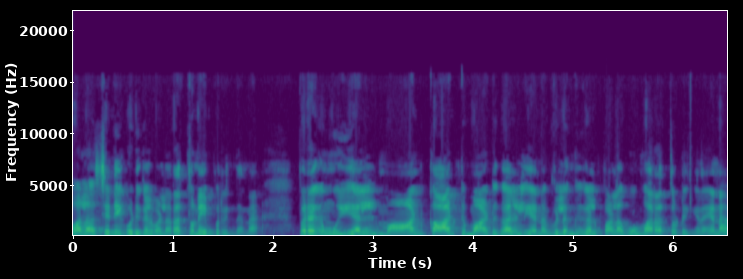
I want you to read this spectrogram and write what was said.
பல செடி கொடிகள் வளர துணை புரிந்தன. பிறகு முயல் மான் காட்டு மாடுகள் என விலங்குகள் பலவும் வரத் தொடங்கின. ஏன்னா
